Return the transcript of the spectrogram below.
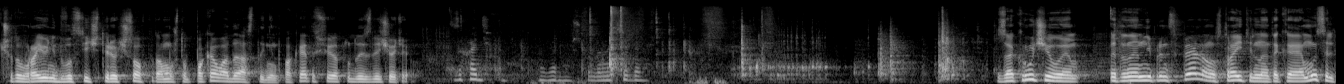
что-то в районе 24 часов, потому что пока вода остынет, пока это все оттуда извлечете. Заходи, наверное, чтобы на себя. Закручиваем. Это, наверное, не принципиально, но строительная такая мысль.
